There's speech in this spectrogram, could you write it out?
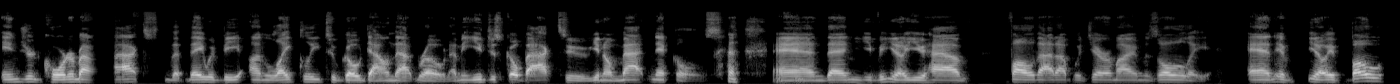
injured quarterbacks that they would be unlikely to go down that road. I mean, you just go back to, you know, Matt Nichols and then you you know, you have follow that up with Jeremiah Masoli. And if you know, if Bo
